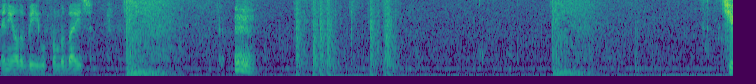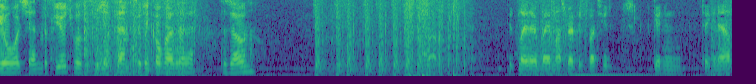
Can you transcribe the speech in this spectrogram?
any other vehicle from the base. George and Refuge the attempt to recover the, the zone. Play there by Mass Refuge, but he's getting taken out.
